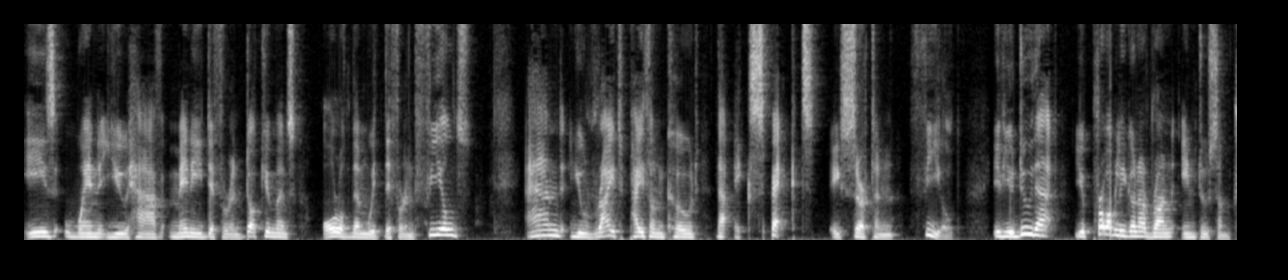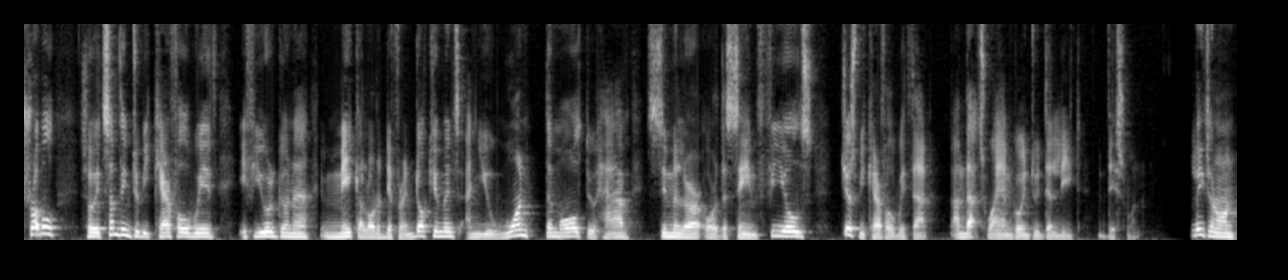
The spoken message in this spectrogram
is when you have many different documents, all of them with different fields, and you write Python code that expects a certain field. If you do that, you're probably going to run into some trouble. So it's something to be careful with if you're going to make a lot of different documents and you want them all to have similar or the same fields, just be careful with that. And that's why I'm going to delete this one. Later on,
